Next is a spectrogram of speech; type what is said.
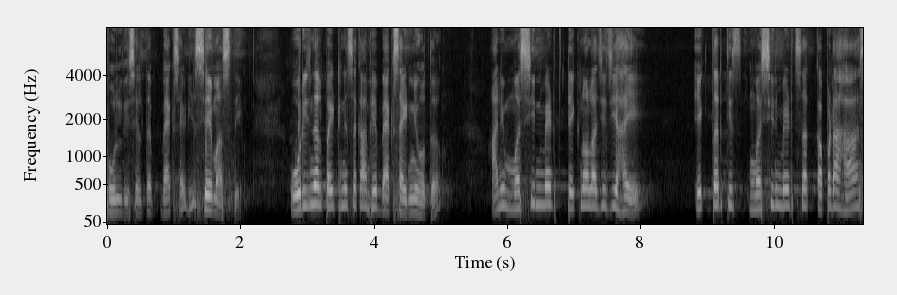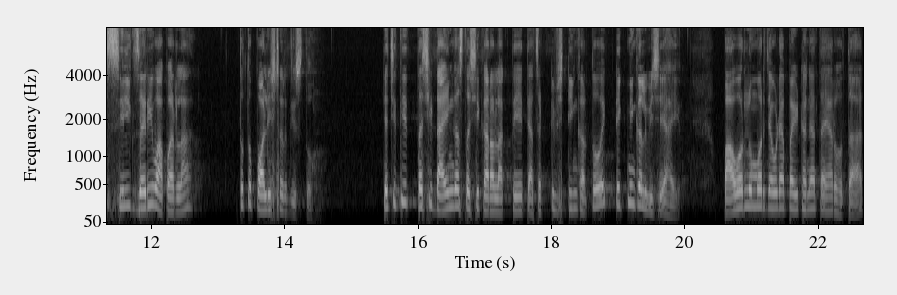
फूल दिसेल तर बॅक साईड ही सेम असते. ओरिजिनल पैठणीचं काम हे बॅक साईडने होतं. आणि मशीन मेड टेक्नॉलॉजी जी आहे एकतर तीच मशीन मेडचा कपडा हा सिल्क जरी वापरला तर तो पॉलिस्टर दिसतो. त्याची ती तशी डाईंगच तशी करावं लागते त्याचं ट्विस्टिंग करतो एक टेक्निकल विषय आहे. पावरलूमवर जेवढ्या पैठण्या तयार होतात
